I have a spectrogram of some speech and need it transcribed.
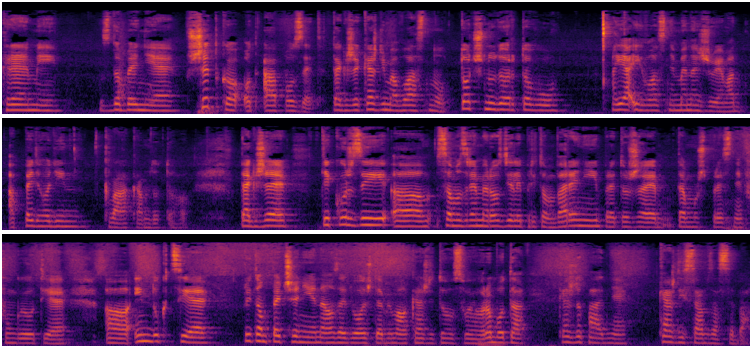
krémy, zdobenie, všetko od A po Z. Takže každý má vlastnú točnú dortovú a ja ich vlastne manažujem a, a 5 hodín kvákam do toho. Takže tie kurzy, uh, samozrejme rozdiely pri tom varení, pretože tam už presne fungujú tie uh, indukcie. Pri tom pečení je naozaj dôležité, aby mal každý toho svojho robota. Každopádne každý sám za seba.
